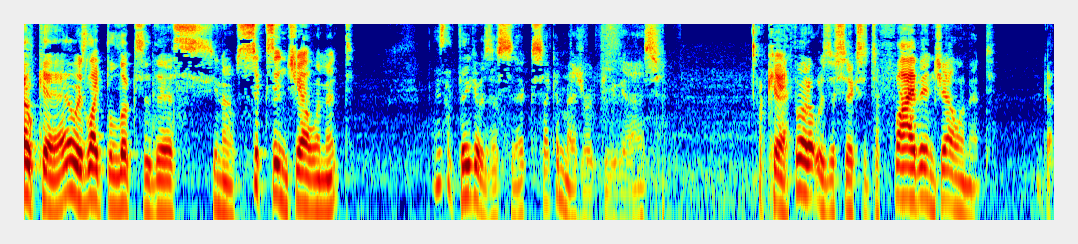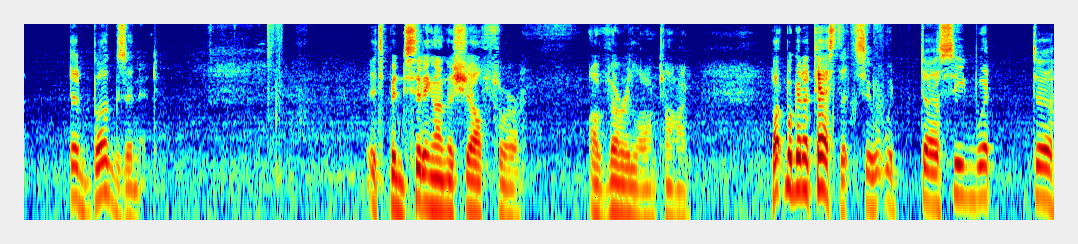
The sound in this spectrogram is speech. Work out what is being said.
Okay, I always like the looks of this, you know, six inch element. I think it was a six. I can measure it for you guys. Okay, I thought it was a six. It's a five inch element. Got dead bugs in it. It's been sitting on the shelf for a very long time. But we're going to test it. See what, uh, see what, uh,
